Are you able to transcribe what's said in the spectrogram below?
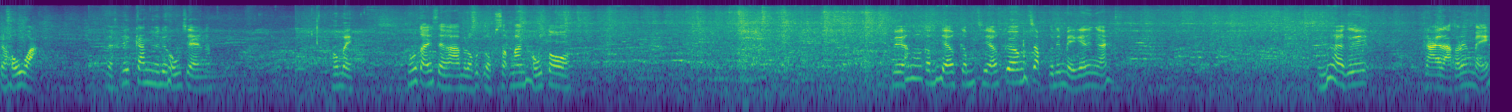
就好滑。嗱，啲筋嗰啲好正啊，好味，好抵食啊！咪六六十蚊，好多啊。你睇下，咁似有咁似有薑汁嗰啲味嘅點解？唔係嗰啲芥辣嗰啲味，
